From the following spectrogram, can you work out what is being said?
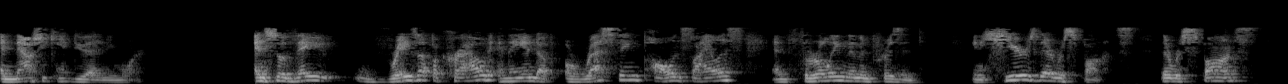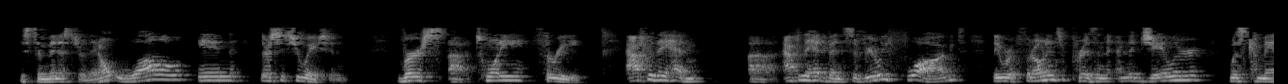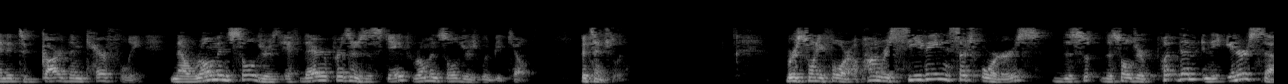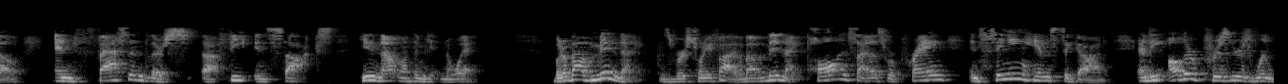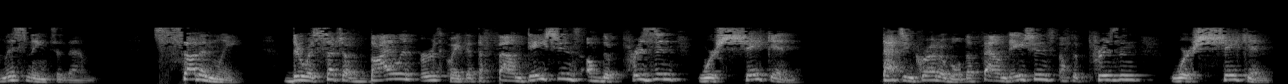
and now she can't do that anymore. And so they raise up a crowd and they end up arresting Paul and Silas and throwing them in prison. And here's their response. Their response is to minister. They don't wallow in their situation. Verse uh, 23. After they had uh, after they had been severely flogged, they were thrown into prison, and the jailer was commanded to guard them carefully. Now, Roman soldiers, if their prisoners escaped, Roman soldiers would be killed, potentially. Verse 24, upon receiving such orders, the, the soldier put them in the inner cell and fastened their uh, feet in stocks. He did not want them getting away. But about midnight, this is verse 25, about midnight, Paul and Silas were praying and singing hymns to God, and the other prisoners were listening to them. Suddenly, there was such a violent earthquake that the foundations of the prison were shaken. That's incredible. The foundations of the prison were shaken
